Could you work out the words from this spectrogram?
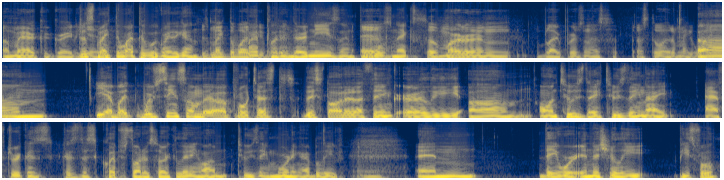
America great Just again. make the white people great again. Just make the white people by people putting great. their knees in Yeah. people's necks. So murdering a black person, that's that's the way to make white. Um, yeah, but we've seen some uh, protests. They started, I think, early um, on Tuesday, Tuesday night, after because because this clip started circulating on Tuesday morning, I believe, and they were initially peaceful.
